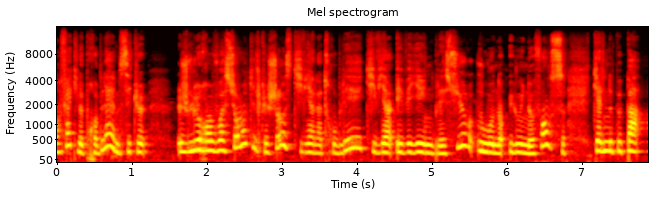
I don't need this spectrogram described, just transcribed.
En fait, le problème, c'est que je lui renvoie sûrement quelque chose qui vient la troubler, qui vient éveiller une blessure ou une offense qu'elle ne peut pas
